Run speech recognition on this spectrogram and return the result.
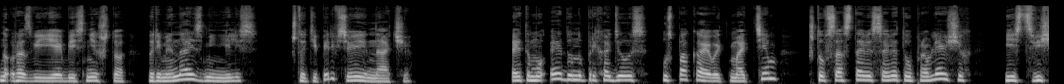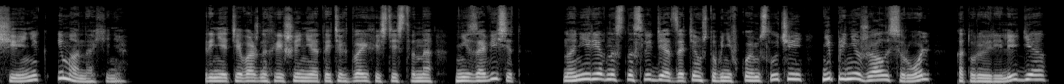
Но разве ей объяснишь, что времена изменились, что теперь все иначе? Поэтому Эдуну приходилось успокаивать мать тем, что в составе Совета управляющих есть священник и монахиня. Принятие важных решений от этих двоих, естественно, не зависит, но они ревностно следят за тем, чтобы ни в коем случае не принижалась роль, которую религия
